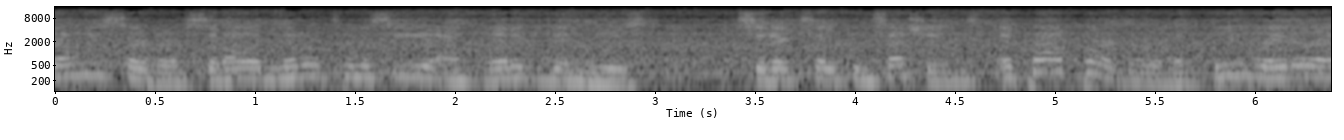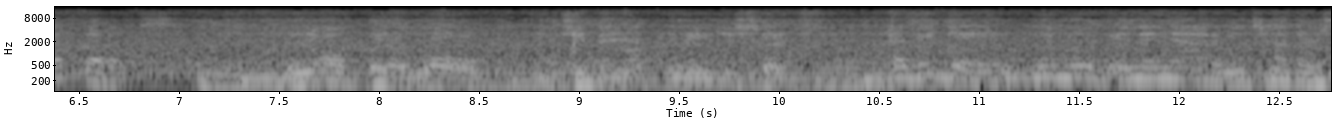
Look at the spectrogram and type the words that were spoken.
friendly service at all Middle Tennessee athletic venues. Sodexo Concessions, a proud partner of Blue Raider Athletics. Play a role in keeping our community safe. Every day, we move in and out of each other's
